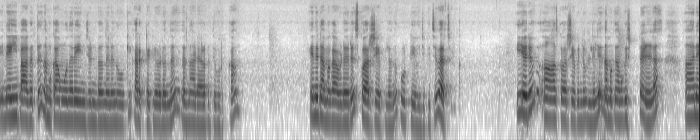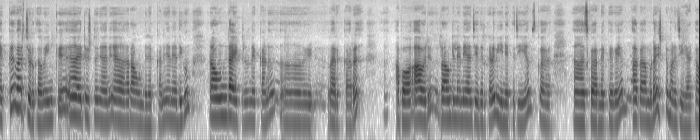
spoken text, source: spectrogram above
പിന്നെ ഈ ഭാഗത്ത് നമുക്ക് ആ മൂന്നര ഇഞ്ച് ഉണ്ടോ എന്ന് തന്നെ നോക്കി കറക്റ്റാക്കി അവിടെ ഒന്ന് ഒന്ന് അടയാളപ്പെടുത്തി കൊടുക്കാം. എന്നിട്ട് നമുക്ക് അവിടെ ഒരു സ്ക്വയർ ഷേപ്പിലൊന്ന് കൂട്ടി യോജിപ്പിച്ച് വരച്ചെടുക്കാം ഈ ഒരു സ്ക്വയർ ഷേപ്പിന്റെ ഉള്ളിൽ നമുക്ക് നമുക്ക് ഇഷ്ടമുള്ള നെക്ക് വരച്ചു കൊടുക്കാം. അപ്പോൾ എനിക്ക് ഏറ്റവും ഇഷ്ടം ഞാൻ റൗണ്ട് നെക്കാണ് ഞാൻ അധികം റൗണ്ടായിട്ടുള്ള നെക്കാണ് വരക്കാറ്. അപ്പോൾ ആ ഒരു റൗണ്ടിൽ തന്നെ ഞാൻ ചെയ്തെടുക്കുകയാണ്. വീ നെക്ക് ചെയ്യാം സ്ക്വയർ സ്ക്വയർ നെക്ക് ചെയ്യാം. അതൊക്കെ നമ്മുടെ ഇഷ്ടമാണ് ചെയ്യാം കേട്ടോ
